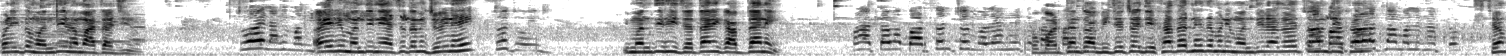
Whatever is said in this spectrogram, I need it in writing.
પણ એ તો મંદિર છે માતાજીનું. અહીં મંદિર. ને છે તમે જોઈ નહીં? એ મંદિરથી જતા નહીં કાપતા નહીં. બર્તન તો બર્તન તો આ બીજે ચોય દેખાતા જ નહીં તમને મંદિર આગળ તમને દેખાણ? ના ના ચમ?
